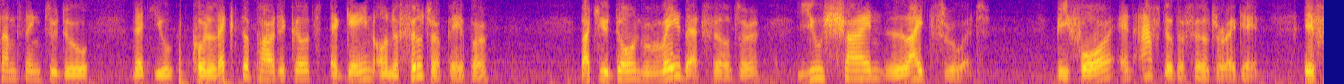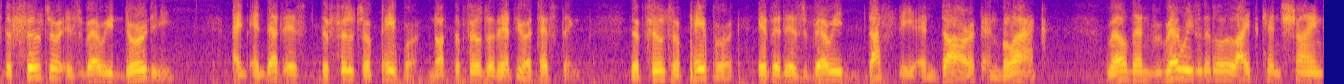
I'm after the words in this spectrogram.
something to do that you collect the particles again on a filter paper, but you don't weigh that filter. You shine light through it before and after the filter again. If the filter is very dirty, and, and that is the filter paper, not the filter that you are testing, the filter paper, if it is very dusty and dark and black, well, then very little light can shine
